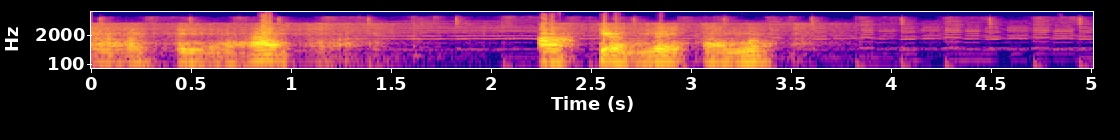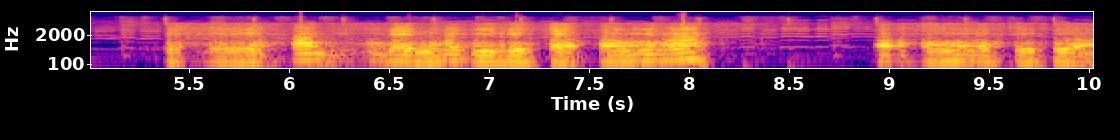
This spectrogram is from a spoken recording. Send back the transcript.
อ่าโอเคนะครับอะเกิดเลยครับเกิดเลยครับเด่นก็ดีอยู่แถบตรงนี้นะแล้วตรงนี้ก็คือเปลือก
